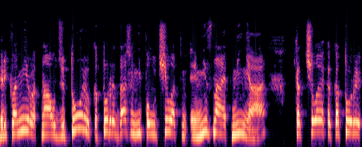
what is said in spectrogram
рекламировать на аудиторию, которая даже не получила, не знает меня, как человека, который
